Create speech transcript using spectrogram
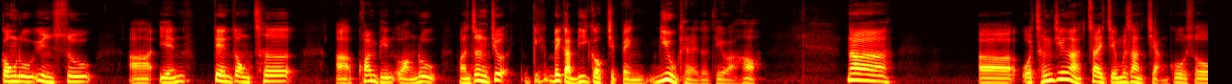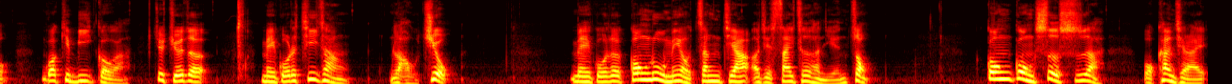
公路运输啊，沿电动车啊、宽频网络，反正就没把美国这边扭起来的地方哈。那，呃，我曾经啊在节目上讲过说，说我去美国啊，就觉得美国的机场老旧，美国的公路没有增加，而且塞车很严重，公共设施啊，我看起来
